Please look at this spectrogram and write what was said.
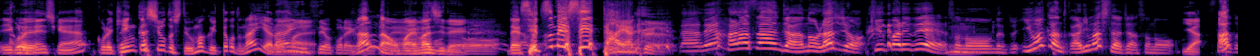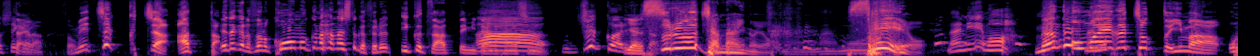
いい声選手権？これ喧嘩しようとしてうまくいったことないやろお前。ないんすよこれがなんなんお前マジで。だから説明せえって早く。だね原さんじゃああのラジオキューパレでその、なんか違和感とかありましたじゃあそのいやスタあっートしてから。たよ。めちゃくちゃあった。えだからその項目の話とかする？いくつあってみたいな話も。あー10個ありいやました。するじゃないのよ。せえよ何も。なんでお前がちょっと今教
